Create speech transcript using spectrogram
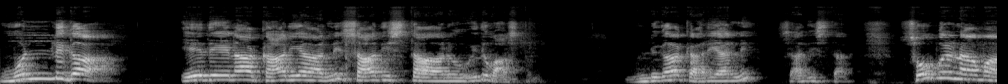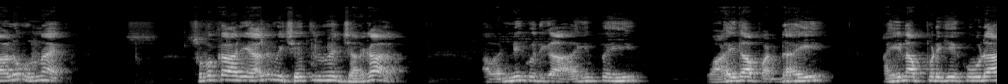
మొండిగా ఏదైనా కార్యాన్ని సాధిస్తారు. ఇది వాస్తవం. ముందుగా కార్యాన్ని సాధిస్తారు. శుభపరిణామాలు ఉన్నాయి. శుభకార్యాలు మీ చేతుల మీద జరగాలి. అవన్నీ కొద్దిగా ఆగిపోయి వాయిదా పడ్డాయి. అయినప్పటికీ కూడా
